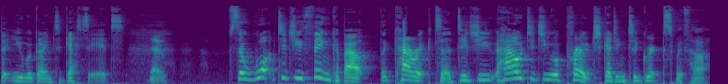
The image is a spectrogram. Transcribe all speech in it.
that you were going to get it. No. So what did you think about the character? Did you? How did you approach getting to grips with her?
